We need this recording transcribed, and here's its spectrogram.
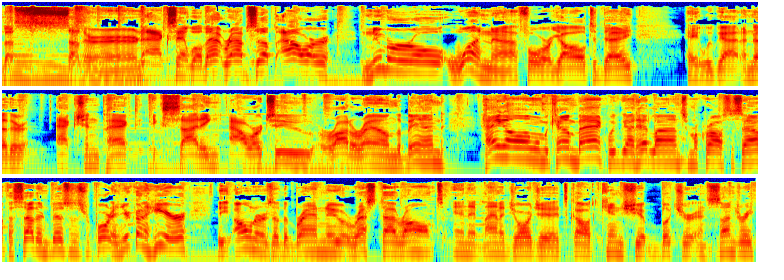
the Southern accent. Well, that wraps up our numeral one uh, for y'all today. Hey, we've got another action packed, exciting hour two right around the bend. Hang on when we come back. We've got headlines from across the South, a Southern Business Report, and you're going to hear the owners of the brand new restaurant in Atlanta, Georgia. It's called Kinship Butcher and Sundry.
